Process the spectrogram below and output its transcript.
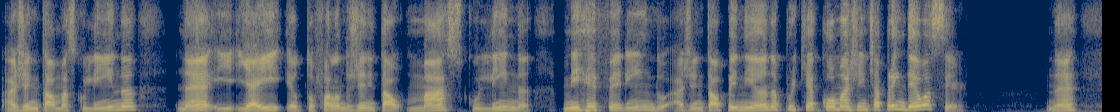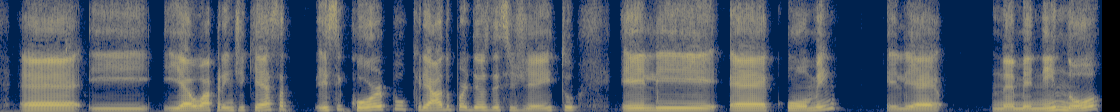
a genital masculina, né? E, e aí eu tô falando genital masculina me referindo à genital peniana porque é como a gente aprendeu a ser, né? É, e, e eu aprendi que essa, esse corpo criado por Deus desse jeito, ele é homem, ele é né, menino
